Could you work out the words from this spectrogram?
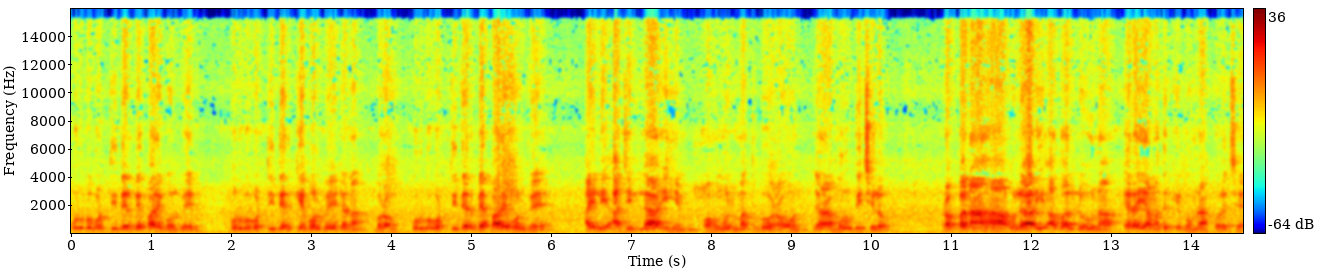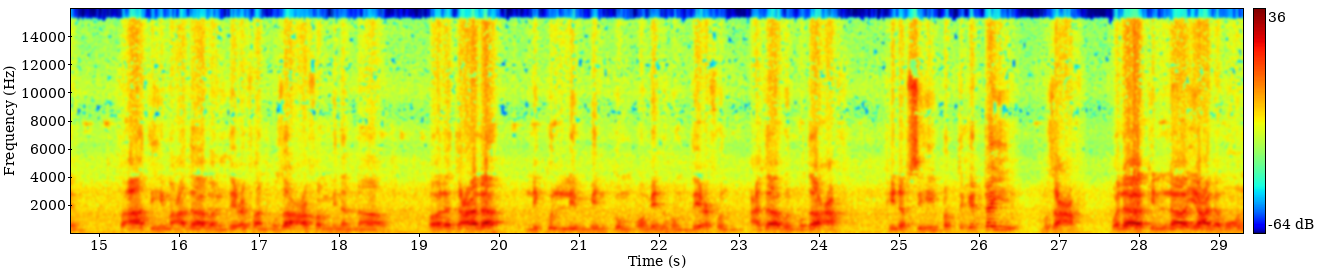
পূর্ববর্তীদের ব্যাপারে বলবে পূর্ববর্তীদেরকে বলবে এটা না বরং পূর্ববর্তীদের ব্যাপারে বলবে আইলি আজিল্লা ইহিম অহমুল মাতবুন যারা মুরব্বী ছিল রব্বানা হা উলাই আদাল্লুনা এরাই আমাদেরকে গুমরাহ করেছে فآتهم عذابا ضعفا مضاعفا من النار قال تعالى لكل منكم ومنهم ضعف عذاب مضاعف في نفسه প্রত্যেকটাই মুজাআফ ولكن لا يعلمون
